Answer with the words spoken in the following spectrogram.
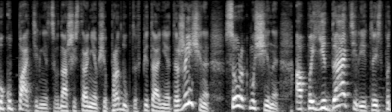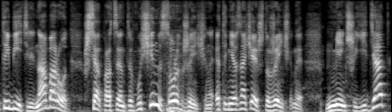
покупательниц в нашей стране вообще продуктов питания это женщины, 40 мужчины. А поедатели, то есть потребители, наоборот, 60% мужчины, 40 женщины. Это не означает, что женщины меньше едят,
